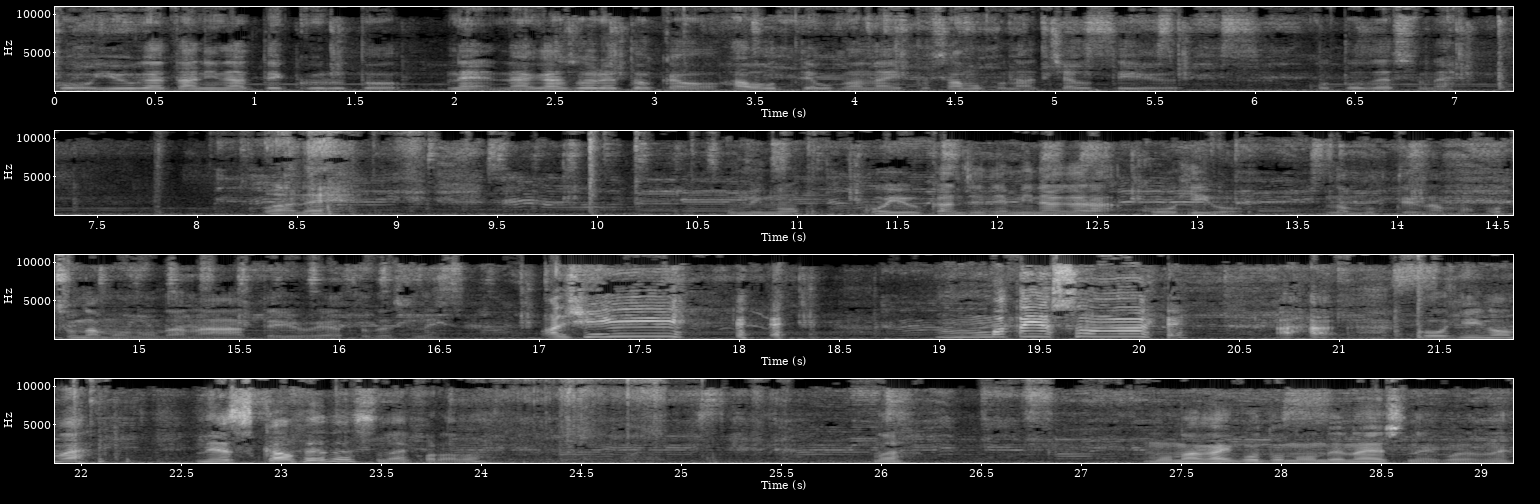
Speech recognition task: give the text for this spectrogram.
こう夕方になってくるとね長袖とかを羽織っておかないと寒くなっちゃうっていうことですね。まあね。海もこういう感じで見ながらコーヒーを飲むっていうのもおつなものだなっていうやつですね。安心。また安い。あコーヒーのねネスカフェですねこれね。ねもう長いこと飲んでないですねこれね。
